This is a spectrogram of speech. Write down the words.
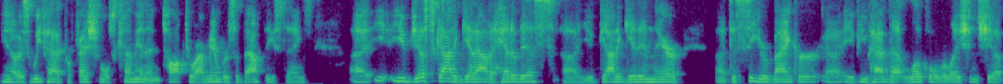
you know, as we've had professionals come in and talk to our members about these things, uh, you've just got to get out ahead of this. Uh, you've got to get in there to see your banker if you have that local relationship.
